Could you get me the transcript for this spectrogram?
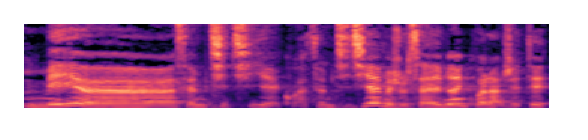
Mais euh, ça me titillait, quoi. Ça me titillait, mais je savais bien que voilà, j'étais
